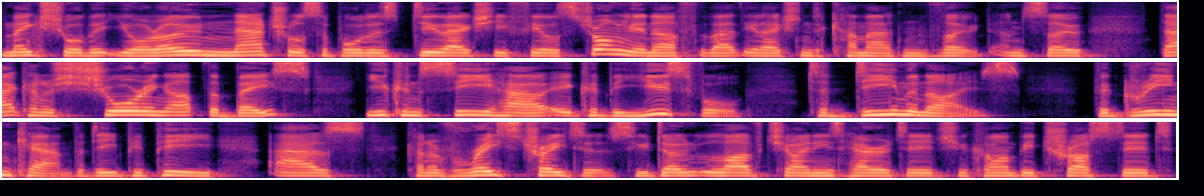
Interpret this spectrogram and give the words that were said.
make sure that your own natural supporters do actually feel strongly enough about the election to come out and vote. And so that kind of shoring up the base, you can see how it could be useful to demonize the Green Camp, the DPP, as kind of race traitors who don't love Chinese heritage, who can't be trusted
